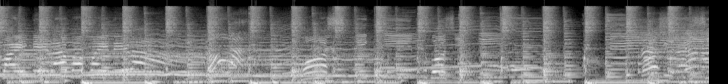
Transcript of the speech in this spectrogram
Bapak Bos Iki, Bos Iki. Bos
